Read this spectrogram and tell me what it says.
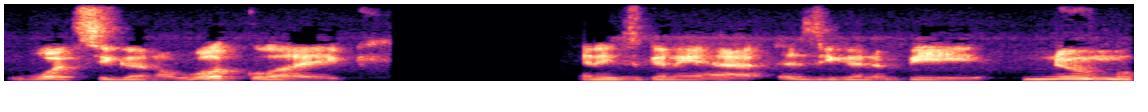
what's he going to look like? And he's going to have, is he going to be new moon?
